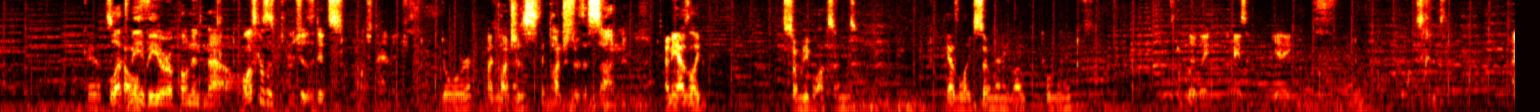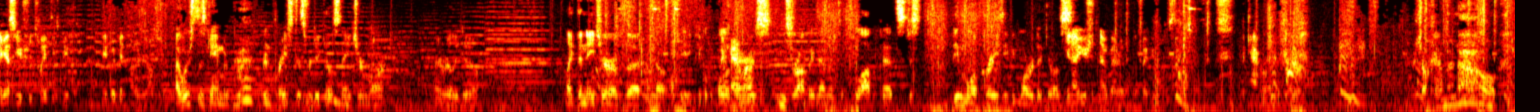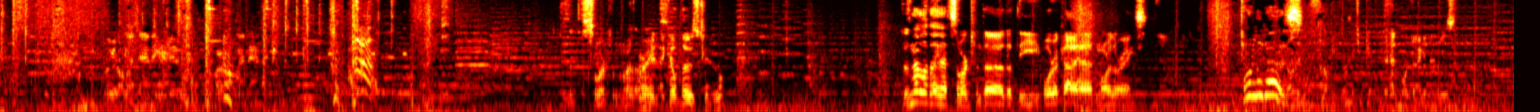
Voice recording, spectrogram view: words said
Okay, that's Let me be your opponent now. Well, that's because his punches did so much damage. door. My punches, they punch through the sun. And he has like so many block zones. He has like so many like totally. It's completely amazing. Yay. I guess you should fight these people. Maybe we'll get another job. I wish this game would embrace this ridiculous nature more. I really do. Like the nature of the, you know, beating people with polar camera? bears and dropping them into lava pits. Just be more crazy, be more ridiculous. You know, you should know better than to fight people. With The camera. Show camera now! Look at all that damage you do. Look at all that damage. Is it the sword from Lord Alright, I killed those two. Doesn't that look like that sword from the that the Uruk-hai had in Lord of the Rings? It totally does. Roland it, don't let you get It had more jagged edges.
